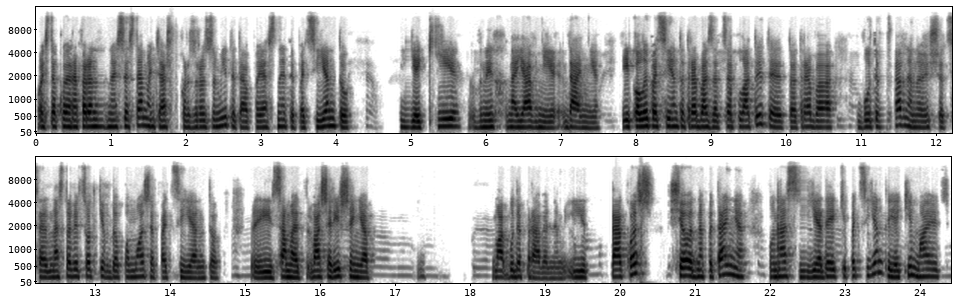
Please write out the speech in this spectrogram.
ось такої референтної системи тяжко зрозуміти та пояснити пацієнту, які в них наявні дані. І коли пацієнту треба за це платити, то треба бути впевненою, що це на 100% допоможе пацієнту, і саме ваше рішення буде правильним. І також ще одне питання: у нас є деякі пацієнти, які мають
